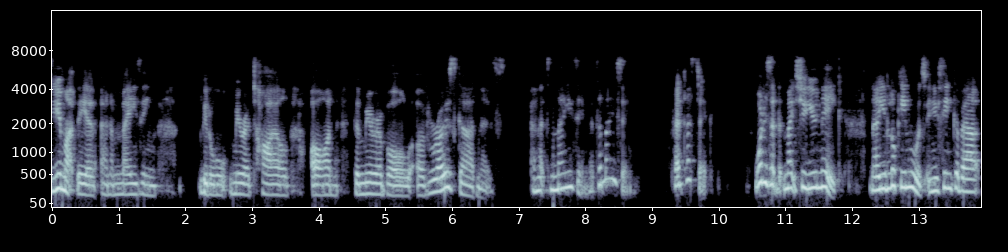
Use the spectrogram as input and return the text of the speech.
You might be a, an amazing little mirror tile on the mirror ball of rose gardeners. And that's amazing. That's amazing. Fantastic. What is it that makes you unique? Now you look inwards and you think about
